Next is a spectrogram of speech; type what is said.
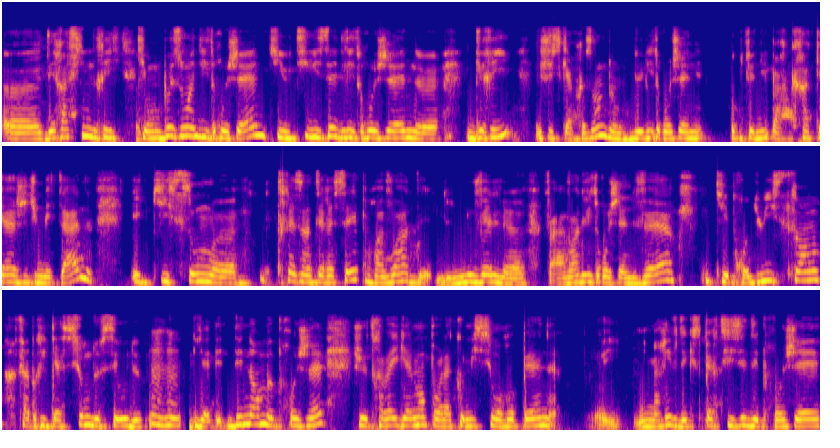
des raffineries qui ont besoin d'hydrogène, qui utilisaient de l'hydrogène gris jusqu'à présent, donc de l'hydrogène obtenus par craquage du méthane et qui sont euh, très intéressés pour avoir de, nouvelles, euh, enfin avoir de l'hydrogène vert qui est produit sans fabrication de CO2. Mm-hmm. Il y a d'énormes projets. Je travaille également pour la Commission européenne il m'arrive d'expertiser des projets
